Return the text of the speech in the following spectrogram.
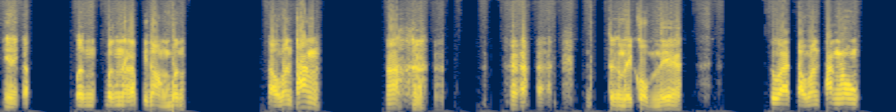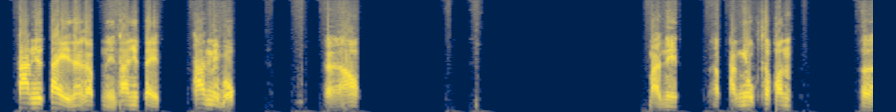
นี่นะครับ เบิ้งเบิ้งนะครับ พี่น้องเบิ้งเต่ามันพังถึงในกลมนี่คือว่าเต่ามันพังลงท่านอยู่ใต้นะครับนี่ท่านอยู่ใต้ท่านไม่บกเออเอาบาดนี้พังยกซะก่อนเออ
